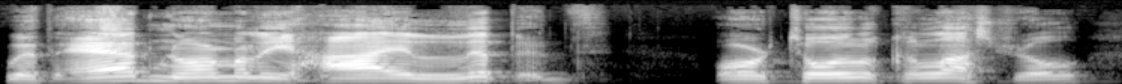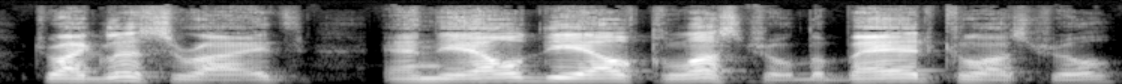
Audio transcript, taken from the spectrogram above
with abnormally high lipids or total cholesterol, triglycerides, and the LDL cholesterol, the bad cholesterol,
